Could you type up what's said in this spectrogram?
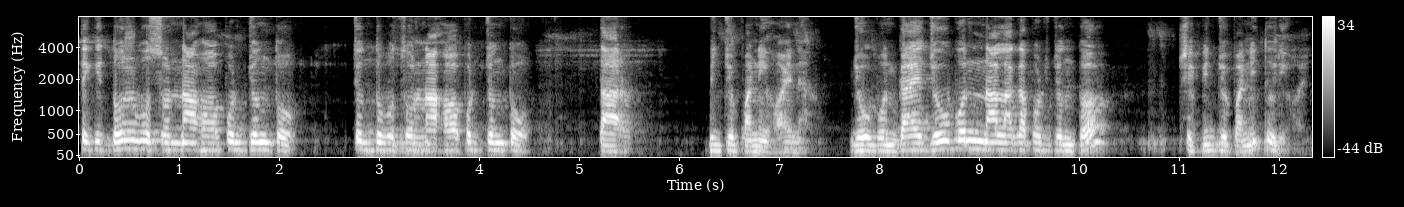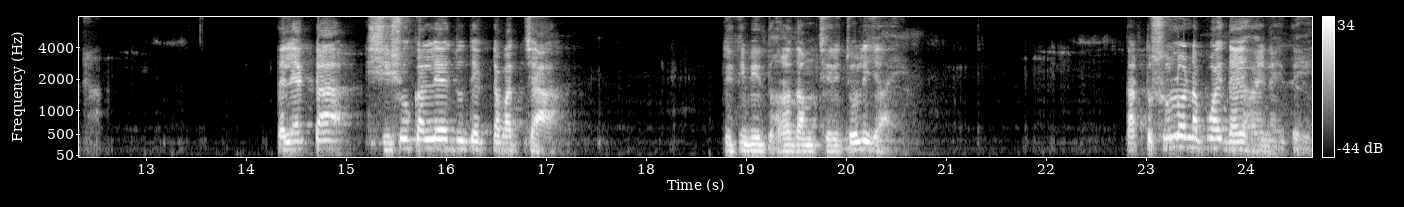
থেকে দশ বছর না হওয়া পর্যন্ত, চোদ্দ বছর না হওয়া পর্যন্ত তার বীর্য পানি হয় না। যৌবন, গায়ে যৌবন না লাগা পর্যন্ত সে বীর্য পানি তৈরি হয় না। তাহলে একটা শিশুকালে যদি একটা বাচ্চা পৃথিবীর ধরাধাম ছেড়ে চলে যায়, তার তো ষোলো না পয়দায় হয় না দেহে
